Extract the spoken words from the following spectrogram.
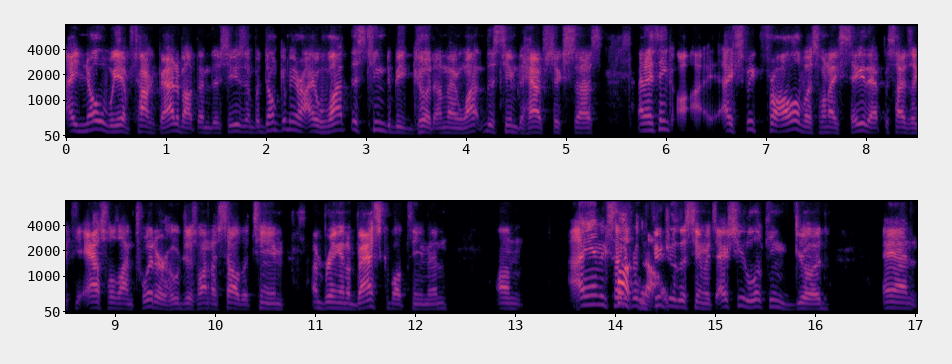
I know we have talked bad about them this season, but don't get me wrong. I want this team to be good, and I want this team to have success. And I think uh, I, I speak for all of us when I say that. Besides, like the assholes on Twitter who just want to sell the team, I'm bringing a basketball team in. Um, I am excited Fuck for the no. future of this team. It's actually looking good, and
